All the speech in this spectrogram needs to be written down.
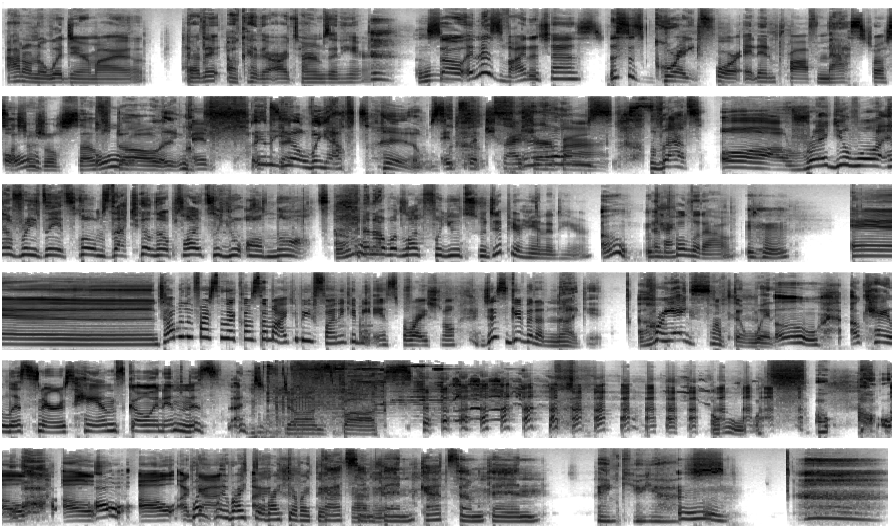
I don't know what Jeremiah. Are they okay? There are terms in here. So in this Vita Chest, this is great for an improv master such as yourself, Ooh. darling. It's, in it's here a, we have terms. it's a treasure box. That's all regular everyday terms that can apply to you or not. And I would like for you to dip your hand in here Oh, okay. and pull it out. Mhm. And tell me the first thing that comes to mind. It could be funny, it could be inspirational. Just give it a nugget. Create something with it. Oh, okay, listeners. Hands going in this Dawn's box. Oh, oh, Oh, oh, Oh, oh! I wait, got, wait, right there, right there, right there. Got something. Got something. Thank you. Yes.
